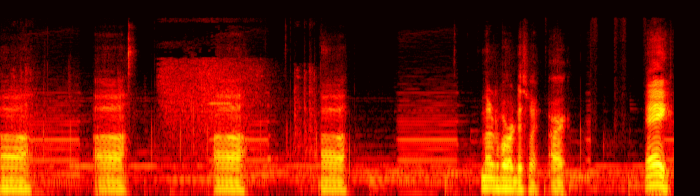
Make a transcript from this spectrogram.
Uh. Uh. Uh. Uh. Medical bar this way. Alright. Hey!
